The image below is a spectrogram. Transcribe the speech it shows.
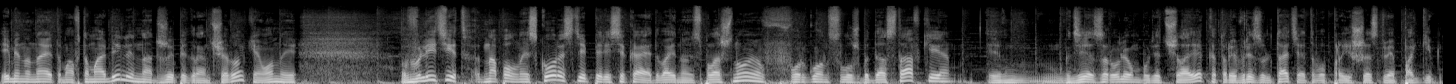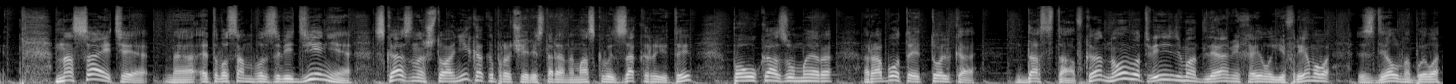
Именно на этом автомобиле, на джипе Гранд Чироки, он и влетит на полной скорости, пересекая двойную сплошную, в фургон службы доставки, где за рулем будет человек, который в результате этого происшествия погибнет. На сайте э, этого самого заведения сказано, что они, как и прочие рестораны Москвы, закрыты по указу мэра. Работает только доставка. Но вот, видимо, для Михаила Ефремова сделано было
